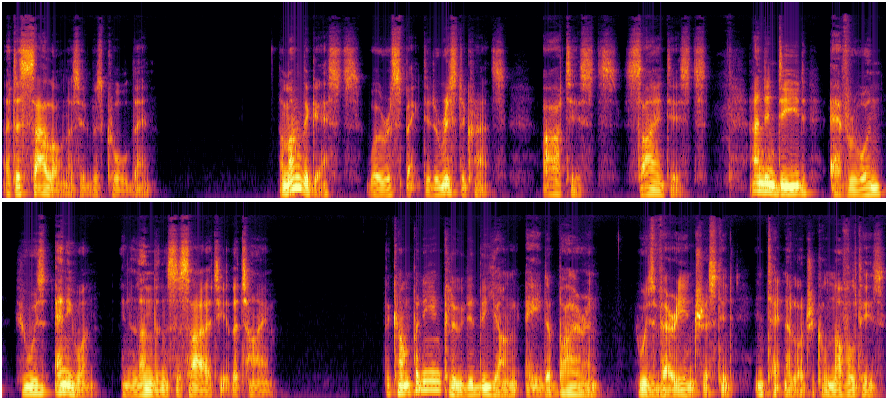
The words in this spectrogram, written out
at a salon as it was called then. Among the guests were respected aristocrats, artists, scientists, and indeed everyone who was anyone in London society at the time. The company included the young Ada Byron, who was very interested in technological novelties.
